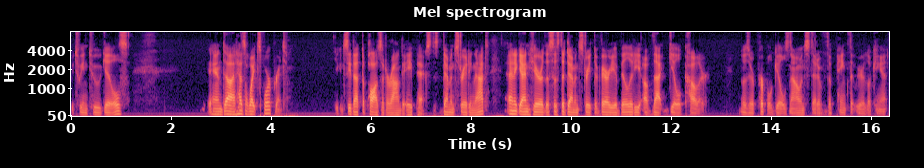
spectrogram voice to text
between two gills. And uh, it has a white spore print. You can see that deposit around the apex, demonstrating that. And again here, this is to demonstrate the variability of that gill color. Those are purple gills now instead of the pink that we were looking at.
